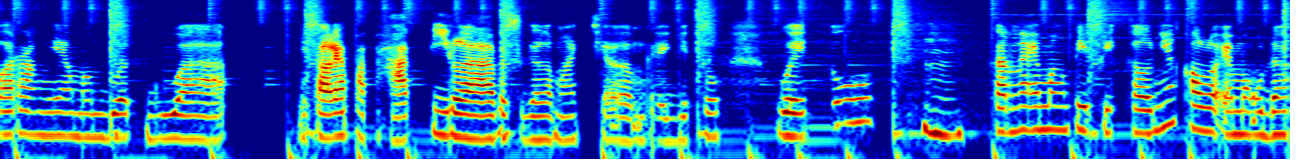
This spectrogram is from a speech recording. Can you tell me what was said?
orang yang membuat gua misalnya patah hati lah apa segala macem kayak gitu. Gue itu Hmm. karena emang tipikalnya kalau emang udah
